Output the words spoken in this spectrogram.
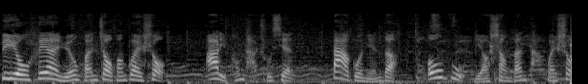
利用黑暗圆环召唤怪兽。阿里蓬塔出现，大过年的欧布也要上班打怪兽。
